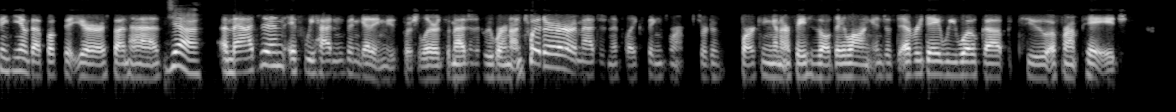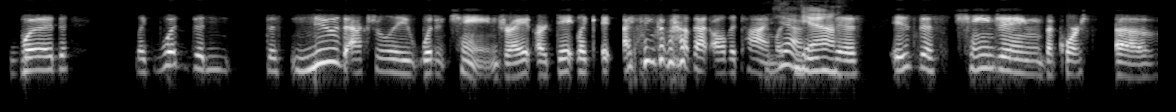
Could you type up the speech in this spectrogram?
thinking of that book that your son has. yeah, Imagine if we hadn't been getting these push alerts. Imagine if we weren't on Twitter. Imagine if like things weren't sort of barking in our faces all day long, and just every day we woke up to a front page. Would like would the the news actually wouldn't change, right? Our date, like it, I think about that all the time. Like, Yeah. Yeah. is this is this changing the course of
